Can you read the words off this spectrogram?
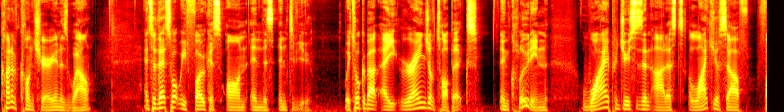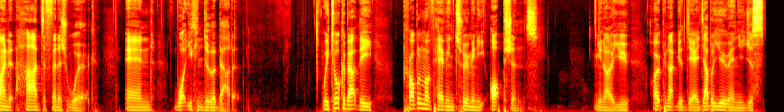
kind of contrarian as well. And so that's what we focus on in this interview. We talk about a range of topics, including why producers and artists like yourself find it hard to finish work and what you can do about it. We talk about the problem of having too many options. You know, you open up your DAW and you just,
